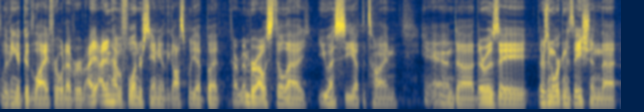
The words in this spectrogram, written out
living a good life or whatever. I, I didn't have a full understanding of the gospel yet, but I remember I was still at USC at the time, and uh, there was a there's an organization that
